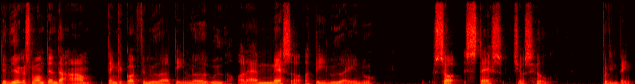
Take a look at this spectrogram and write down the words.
det virker som om den der arm, den kan godt finde ud af at dele noget ud, og der er masser at dele ud af endnu. Så stash Josh Hill på din bænk.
